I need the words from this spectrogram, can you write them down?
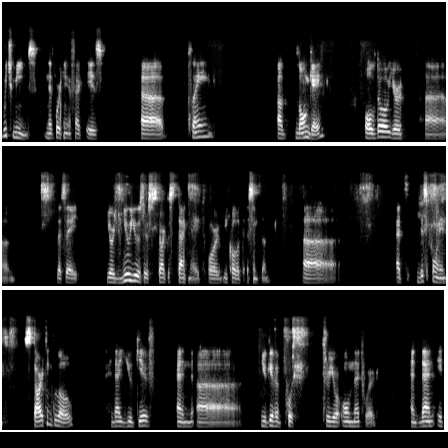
which means networking effect is uh, playing a long game, although your, uh, let's say, your new users start to stagnate, or we call it asymptom. Uh, at this point, starting low, and then you give and uh, you give a push through your own network, and then it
